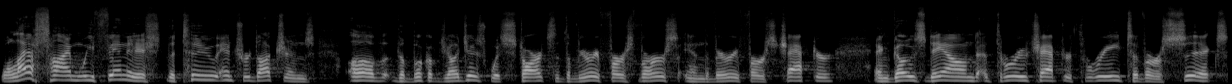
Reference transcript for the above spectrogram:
Well, last time we finished the two introductions of the book of Judges, which starts at the very first verse in the very first chapter and goes down through chapter 3 to verse 6.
